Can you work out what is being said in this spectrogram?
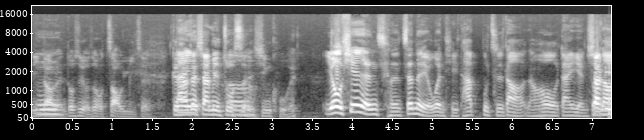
领导人都是有这种躁郁症，跟他在下面做事很辛苦哎、欸。有些人可能真的有问题，他不知道，然后但严重到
